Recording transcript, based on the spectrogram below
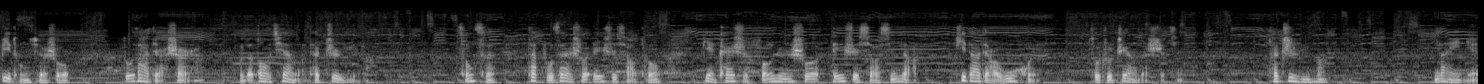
B 同学说：“多大点事儿啊！我都道歉了，他至于吗？”从此。他不再说 A 是小偷，便开始逢人说 A 是小心眼儿，屁大点误会，做出这样的事情，他至于吗？那一年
